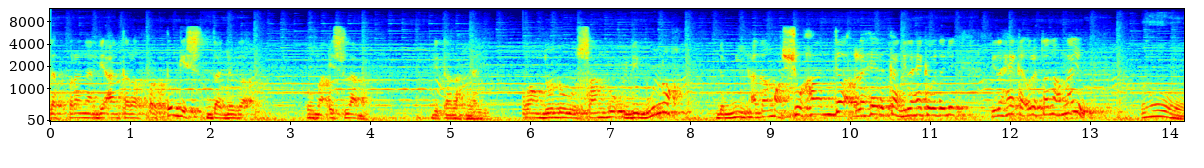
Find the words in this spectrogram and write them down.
adalah di antara Portugis dan juga umat Islam di tanah Melayu. Orang dulu sanggup dibunuh demi agama syuhada lahirkan dilahirkan oleh dia dilahirkan oleh tanah Melayu. Oh.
